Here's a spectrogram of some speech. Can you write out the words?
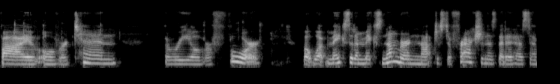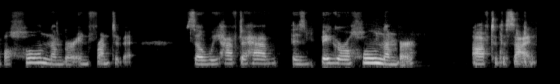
5 over 10, 3 over 4. But what makes it a mixed number, not just a fraction, is that it has to have a whole number in front of it. So we have to have this bigger whole number off to the side.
